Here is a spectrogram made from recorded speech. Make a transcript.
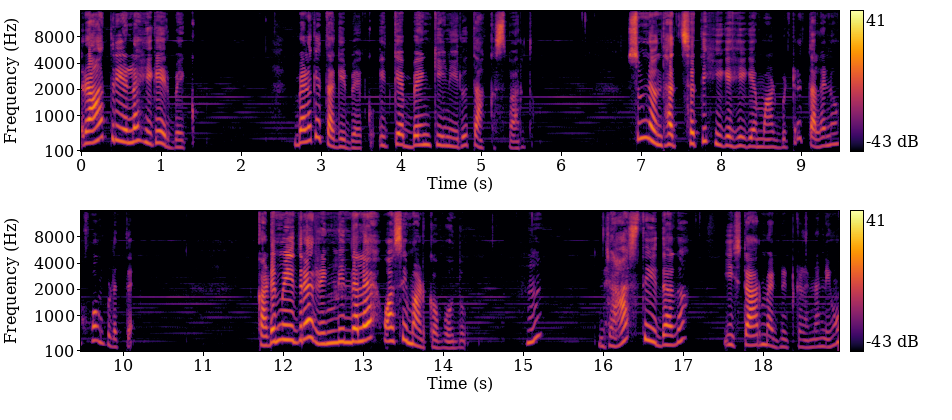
ರಾತ್ರಿ ಎಲ್ಲ ಹೀಗೆ ಇರಬೇಕು. ಬೆಳಗ್ಗೆ ತೆಗಿಬೇಕು. ಇದಕ್ಕೆ ಬೆಂಕಿ ನೀರು ತಾಕಿಸ್ಬಾರ್ದು. ಸುಮ್ಮನೆ ಒಂದು ಹತ್ತು ಸತಿ ಹೀಗೆ ಹೀಗೆ ಮಾಡಿಬಿಟ್ರೆ ತಲೆನೋವು ಹೋಗ್ಬಿಡುತ್ತೆ. ಕಡಿಮೆ ಇದ್ದರೆ ರಿಂಗ್ನಿಂದಲೇ ವಾಸಿ ಮಾಡ್ಕೋಬೋದು. ಹ್ಞೂ ಜಾಸ್ತಿ ಇದ್ದಾಗ ಈ ಸ್ಟಾರ್ ಮ್ಯಾಗ್ನೆಟ್ಗಳನ್ನು ನೀವು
